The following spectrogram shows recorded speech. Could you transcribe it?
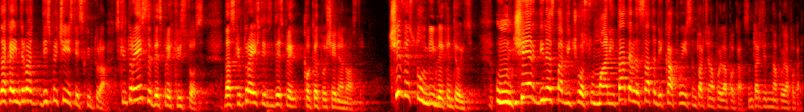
Dacă ai întrebat despre ce este Scriptura, Scriptura este despre Hristos, dar Scriptura este despre păcătoșenia noastră. Ce vezi tu în Biblie când te uiți? Un cer din ăsta vicios, umanitatea lăsată de capul ei se întoarce înapoi la păcat, se întoarce înapoi la păcat.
